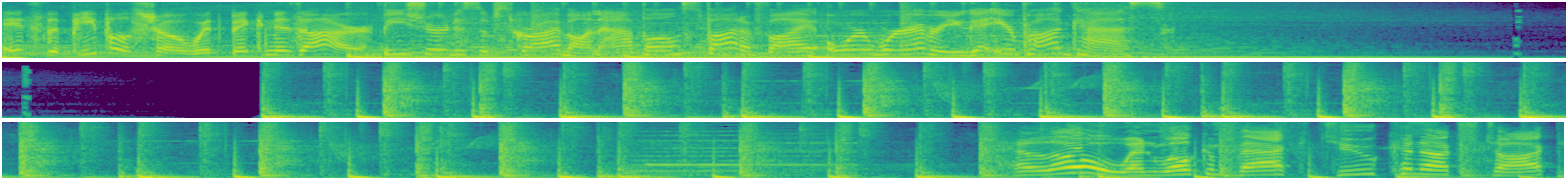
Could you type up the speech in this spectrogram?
It's the People's Show with Bick Nazar. Be sure to subscribe on Apple, Spotify, or wherever you get your podcasts. Hello, and welcome back to Canucks Talk.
